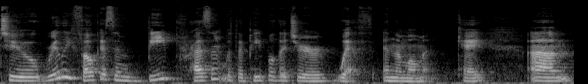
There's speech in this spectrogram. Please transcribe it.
to really focus and be present with the people that you're with in the moment. Okay. Um,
